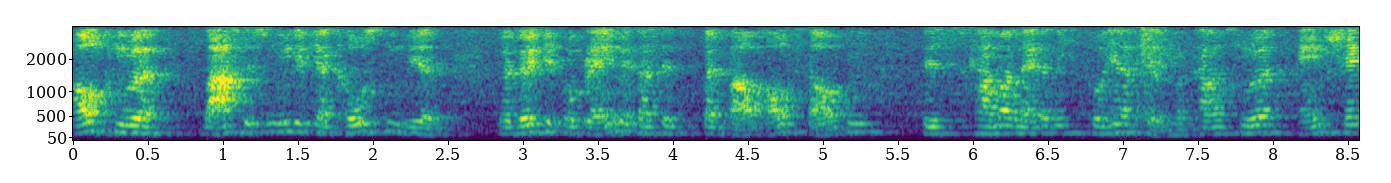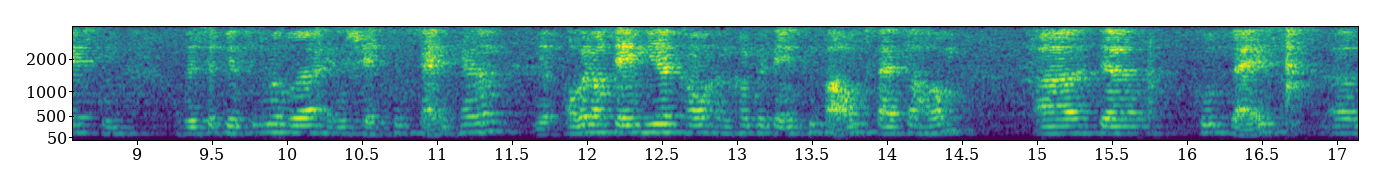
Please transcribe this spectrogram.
auch nur, was es ungefähr kosten wird, Weil welche Probleme das jetzt beim Bau auftauchen, das kann man leider nicht vorhersehen. Man kann es nur einschätzen. Und deshalb wird es immer nur eine Schätzung sein können. Aber nachdem wir einen kompetenten Bauungsleiter haben, äh, der gut weiß, äh,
